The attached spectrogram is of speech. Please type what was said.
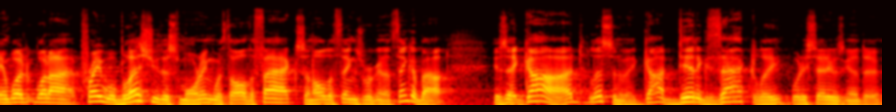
And what, what I pray will bless you this morning with all the facts and all the things we're going to think about is that God, listen to me, God did exactly what He said He was going to do.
